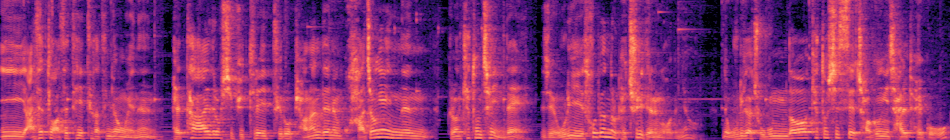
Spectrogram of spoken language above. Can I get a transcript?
이 acetoacetate 같은 경우에는 beta-hydroxybutyrate로 변환되는 과정에 있는 그런 케톤체인데 이제 우리 소변으로 배출이 되는 거거든요. 근데 우리가 조금 더 케토시스에 적응이 잘 되고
